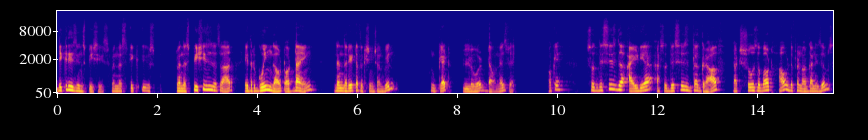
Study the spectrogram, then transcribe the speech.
decrease in species. When the when the species are either going out or dying then the rate of extinction will get lowered down as well. Okay? So this is the idea uh, so this is the graph that shows about how different organisms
